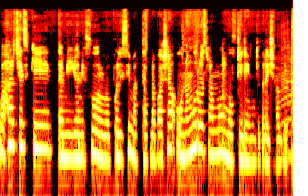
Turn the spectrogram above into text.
و هر چیزی که دمی یونیفرم و پلیسی مکتب نباشه اونمو روز را مفتی میگه برای شاگرد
